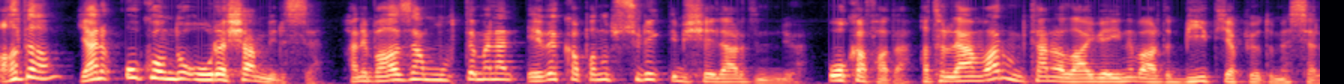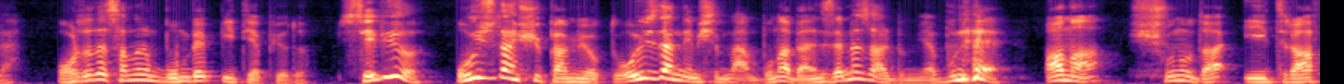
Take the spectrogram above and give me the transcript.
Adam yani o konuda uğraşan birisi. Hani bazen muhtemelen eve kapanıp sürekli bir şeyler dinliyor. O kafada. Hatırlayan var mı bir tane live yayını vardı. Beat yapıyordu mesela. Orada da sanırım boom bap beat yapıyordu. Seviyor. O yüzden şüphem yoktu. O yüzden demiştim lan buna benzemez albüm ya. Bu ne? Ama şunu da itiraf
